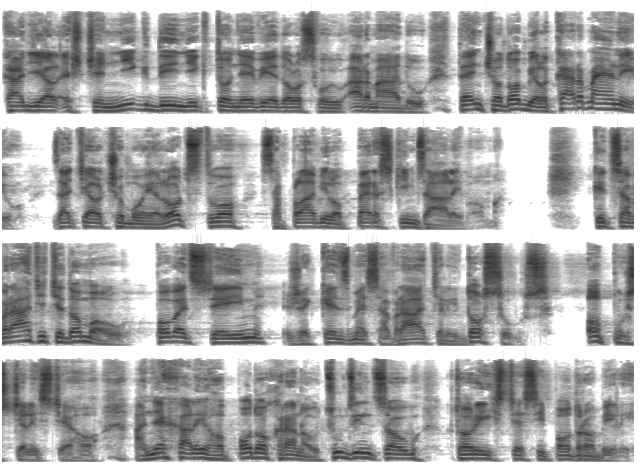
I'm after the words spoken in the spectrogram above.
kadiaľ ešte nikdy nikto neviedol svoju armádu. Ten, čo dobil Karméniu, zatiaľ čo moje lodstvo sa plavilo Perským zálivom. Keď sa vrátite domov, povedzte im, že keď sme sa vrátili do Sús, opustili ste ho a nechali ho pod ochranou cudzincov, ktorých ste si podrobili.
